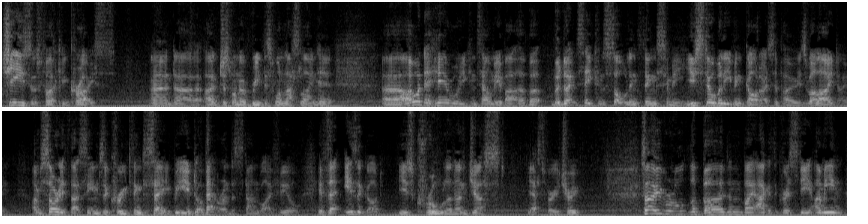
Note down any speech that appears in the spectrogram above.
Jesus fucking Christ. And uh, I just want to read this one last line here. Uh, I want to hear all you can tell me about her, but, but don't say consoling things to me. You still believe in God, I suppose. Well, I don't. I'm sorry if that seems a crude thing to say, but you'd better understand what I feel. If there is a God, he is cruel and unjust. Yes, very true. So overall, The Burden by Agatha Christie, I mean,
